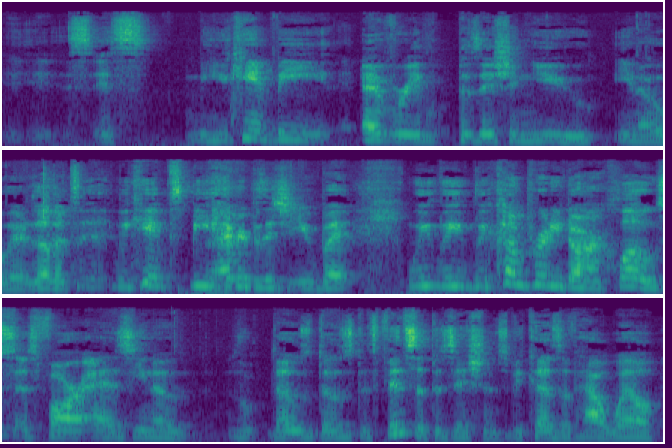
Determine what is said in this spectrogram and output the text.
it's, it's you can't be every position you you know there's other t- we can't be every position you but we, we we come pretty darn close as far as you know those those defensive positions because of how well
